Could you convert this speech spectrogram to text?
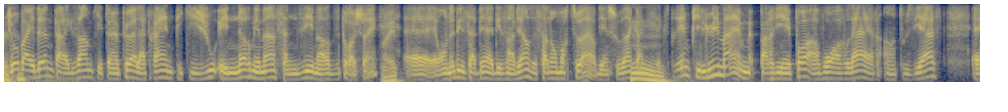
Joe Biden, par exemple, qui est un peu à la traîne puis qui joue énormément samedi et mardi prochain, euh, on a des, des ambiances de salon mortuaire bien souvent quand il hmm. s'exprime. Puis lui-même parvient pas à avoir l'air enthousiaste. Euh,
